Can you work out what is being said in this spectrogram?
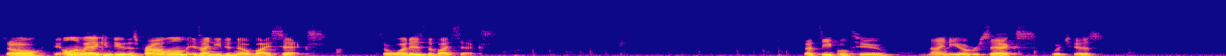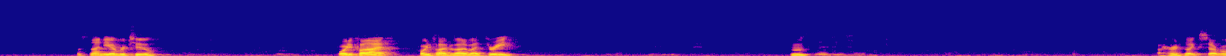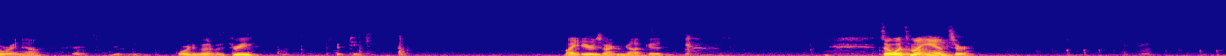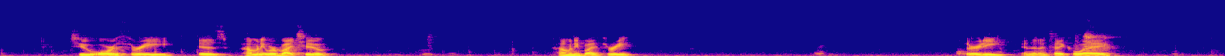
so the only way I can do this problem is I need to know by 6. So what is the by 6? That's equal to 90 over 6, which is? What's 90 over 2? 45. 45 divided by 3? Hmm? I heard like several right now. Fifteen. 4 divided by 3, 15. My ears aren't not good. So what's my answer? 2 or 3 is, how many were by 2? How many by 3? 30, and then I take away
